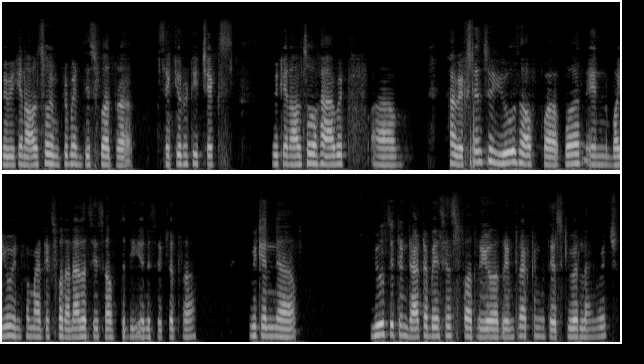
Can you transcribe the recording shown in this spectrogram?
We can also implement this for security checks. We can also have it um, have extensive use of uh, Perl in bioinformatics for analysis of the DNA, etc. We can uh, use it in databases for your interacting with SQL language.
